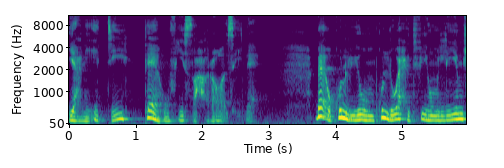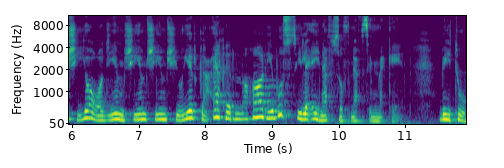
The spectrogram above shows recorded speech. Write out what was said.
يعني إيه التيه؟ تاهوا في صحراء سيناء. بقوا كل يوم كل واحد فيهم اللي يمشي يقعد يمشي يمشي يمشي ويرجع آخر النهار يبص يلاقي نفسه في نفس المكان. بيتوه.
